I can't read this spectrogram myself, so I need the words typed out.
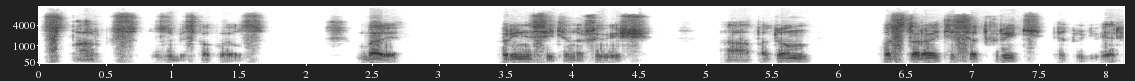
Спаркс забеспокоился. Барри, принесите наши вещи, а потом постарайтесь открыть эту дверь.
